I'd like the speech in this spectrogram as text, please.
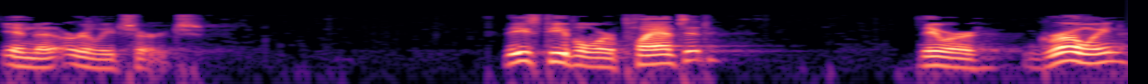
in the early church. These people were planted, they were growing,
